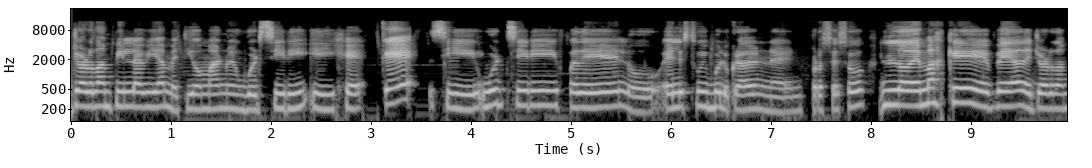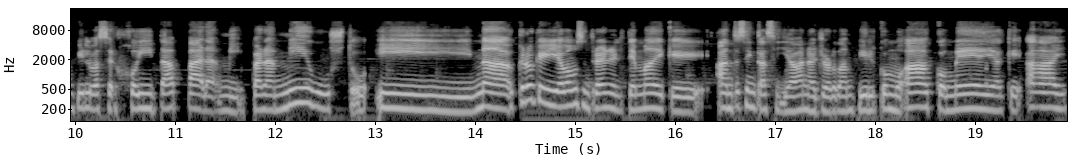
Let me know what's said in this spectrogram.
Jordan Peele había metido mano en Weird City y dije que si Weird City fue de él o él estuvo involucrado en el proceso, lo demás que vea de Jordan Peele va a ser joyita para mí, para mi gusto. Y nada, creo que ya vamos a entrar en el tema de que antes encasillaban a Jordan Peele como, ah, comedia, que, ay,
